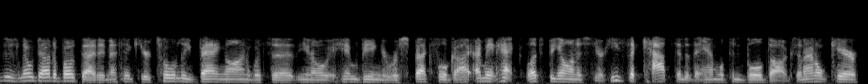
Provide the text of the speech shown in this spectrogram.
there's no doubt about that, and I think you're totally bang on with the you know him being a respectful guy. I mean, heck, let's be honest here. He's the captain of the Hamilton Bulldogs, and I don't care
